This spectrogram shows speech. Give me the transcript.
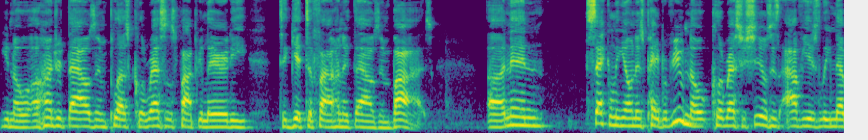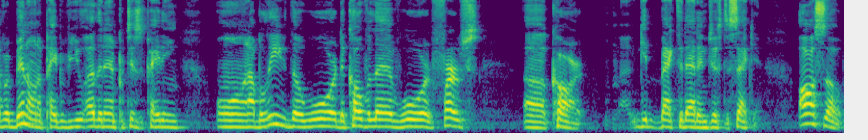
You know, a hundred thousand plus Claressa's popularity to get to 500,000 buys. Uh, and then, secondly, on this pay per view note, Claressa Shields has obviously never been on a pay per view other than participating on, I believe, the Ward, the Kovalev Ward first uh, card. Get back to that in just a second. Also,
